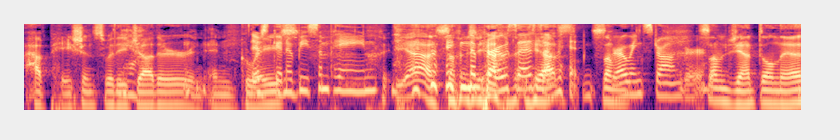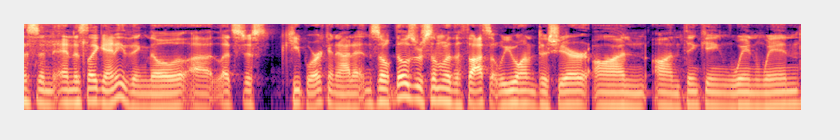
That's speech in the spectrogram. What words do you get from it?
have patience with each Yeah. other and, and grace. There's going to be some pain yeah, some, in the yeah, process yeah, of it some- growing stronger. some gentleness and and it's like anything though uh, let's just keep working at it. And so those were some of the thoughts that we wanted to share on on thinking win-win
